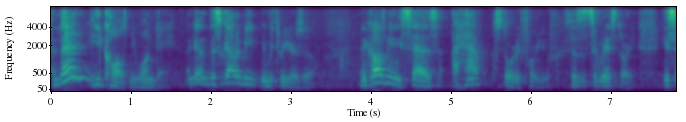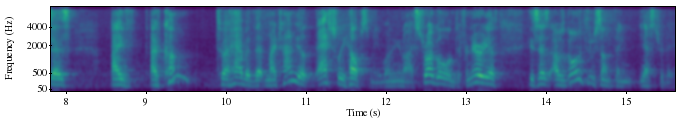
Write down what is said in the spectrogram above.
And then he calls me one day. Again, this has got to be maybe three years ago. And he calls me and he says, I have a story for you. He says, it's a great story. He says, I've, I've come to a habit that my Tanya actually helps me when, you know, I struggle in different areas. He says, I was going through something yesterday.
